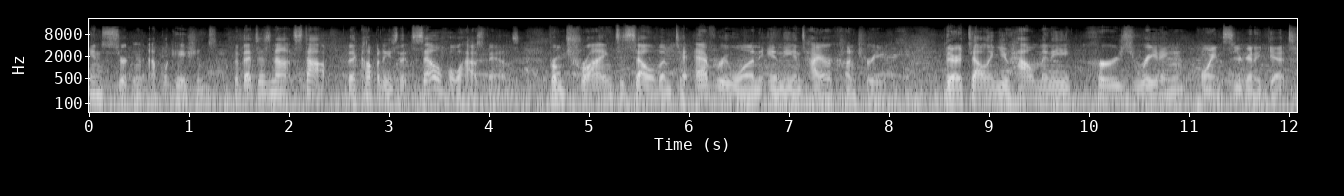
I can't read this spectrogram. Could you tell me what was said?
in certain applications, but that does not stop the companies that sell whole house fans from trying to sell them to everyone in the entire country. They're telling you how many HERS rating points you're gonna get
